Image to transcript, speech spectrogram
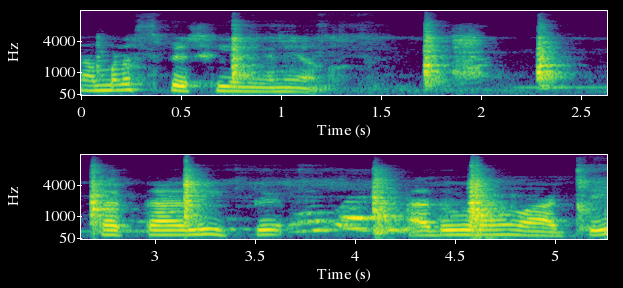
നമ്മളെ സ്പെഷ്യൽ ഇങ്ങനെയാണ്. തക്കാളി ഇട്ട് അതുകൂടെ വാട്ടി.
